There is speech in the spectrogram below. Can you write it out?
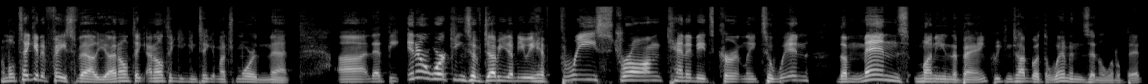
and we'll take it at face value. I don't think I don't think you can take it much more than that. Uh, that the inner workings of WWE have three strong candidates currently to win the men's Money in the Bank. We can talk about the women's in a little bit.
